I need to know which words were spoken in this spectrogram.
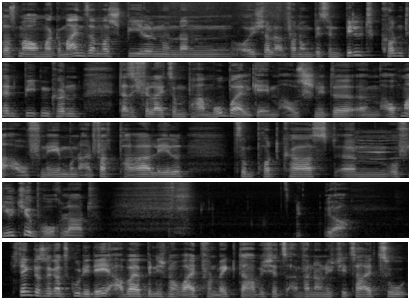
dass wir auch mal gemeinsam was spielen und dann euch halt einfach noch ein bisschen Bild-Content bieten können, dass ich vielleicht so ein paar Mobile-Game-Ausschnitte ähm, auch mal aufnehme und einfach parallel zum Podcast ähm, auf YouTube hochlade. Ja, ich denke, das ist eine ganz gute Idee, aber bin ich noch weit von weg. Da habe ich jetzt einfach noch nicht die Zeit zu,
